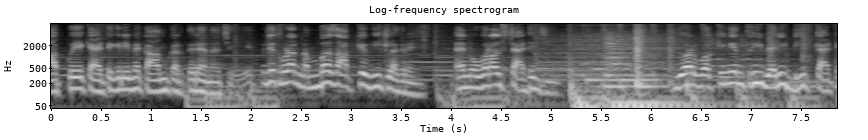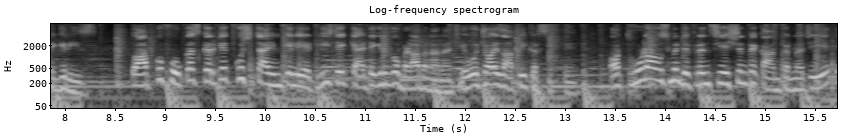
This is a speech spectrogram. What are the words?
आपको ये कैटेगरी में काम करते रहना चाहिए। मुझे थोड़ा नंबर्स आपके वीक लग रहे हैं and overall strategy you are working in three very deep categories तो आपको फोकस करके कुछ टाइम के लिए एटलीस्ट एक कैटेगरी को बड़ा बनाना चाहिए। वो चॉइस आप ही कर सकते हैं। और थोड़ा उसमें डिफरेंशिएशन पे काम करना चाहिए।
